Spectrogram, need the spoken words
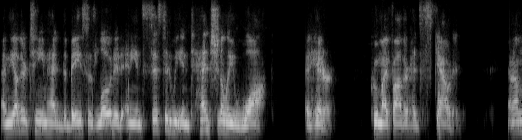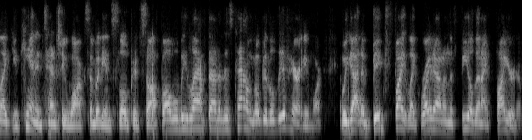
and the other team had the bases loaded, and he insisted we intentionally walk a hitter who my father had scouted. And I'm like, you can't intentionally walk somebody in slow pitch softball. We'll be laughed out of this town. We won't be able to live here anymore. And we got in a big fight, like right out on the field, and I fired him.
